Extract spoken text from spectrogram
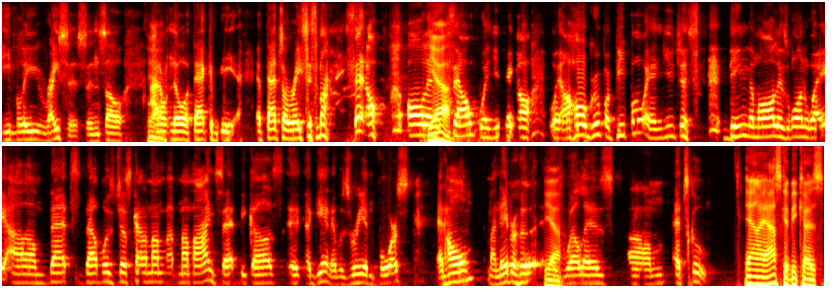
evilly racist, and so yeah. I don't know if that could be if that's a racist mindset all, all in yeah. itself. When you take a, a whole group of people and you just deem them all as one way, um, that's that was just kind of my my mindset because it, again it was reinforced at home, my neighborhood, yeah. as well as um, at school. Yeah, and I ask it because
